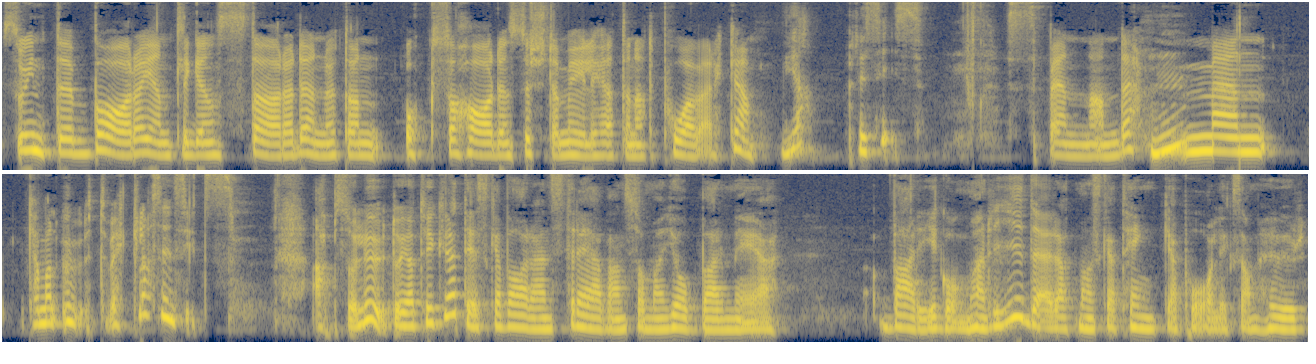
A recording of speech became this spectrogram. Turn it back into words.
Så inte bara egentligen störa den utan också ha den största möjligheten att påverka. Ja, precis. Spännande. Mm. Men kan man utveckla sin sits? Absolut, och jag tycker att det ska vara en strävan som man jobbar med varje gång man rider. Att man ska tänka på liksom hur,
